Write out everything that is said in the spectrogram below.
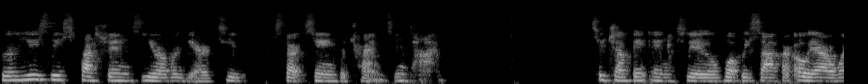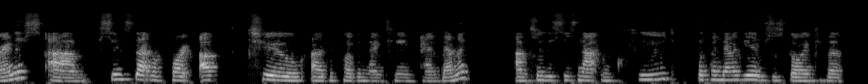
we'll use these questions year over year to start seeing the trends in time. So jumping into what we saw for OER awareness, um, since that report up to uh, the COVID-19 pandemic, um, so this does not include the pandemic year, this is going to the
